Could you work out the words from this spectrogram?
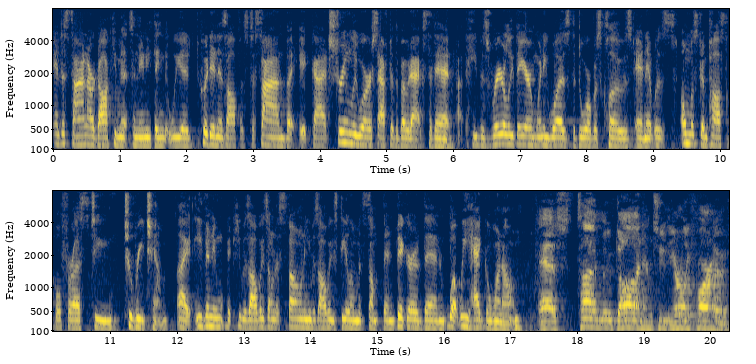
and to sign our documents and anything that we had put in his office to sign. But it got extremely worse after the boat accident. He was rarely there. And when he was, the door was closed and it was almost impossible for us to, to reach him. Like even in, he was always on his phone. He was always dealing with something bigger than what we had going on. As time moved on into the early part of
